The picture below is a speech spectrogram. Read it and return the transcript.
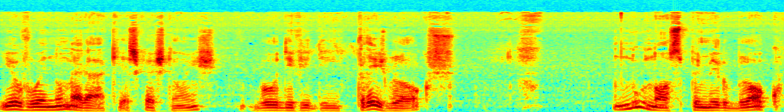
e eu vou enumerar aqui as questões, vou dividir em três blocos. No nosso primeiro bloco,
